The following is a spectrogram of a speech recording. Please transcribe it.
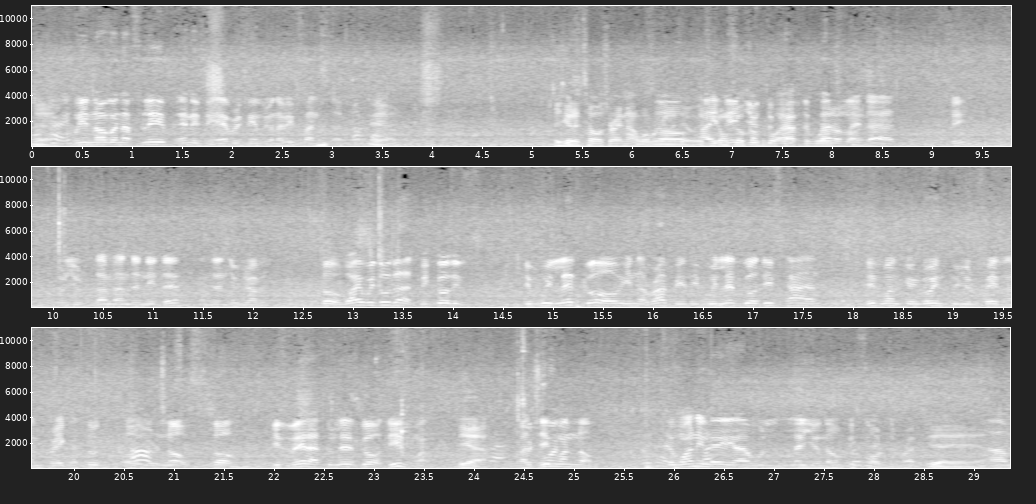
Yeah. We're not gonna flip anything. Everything's gonna be fun stuff. Yeah. He's gonna tell us right now what we're gonna do. If I you don't need feel you to comfortable grab the afterwards, paddle like fine. that. See? So you stand underneath there and then you grab it. So why we do that? Because if if we let go in a rapid, if we let go this hand, this one can go into your face and break a tooth or Oh, your nose. So it's better to let go this one. Yeah. But Which this one? one no. The one in day I will let you know before the rapid. Yeah, yeah, yeah. Um,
